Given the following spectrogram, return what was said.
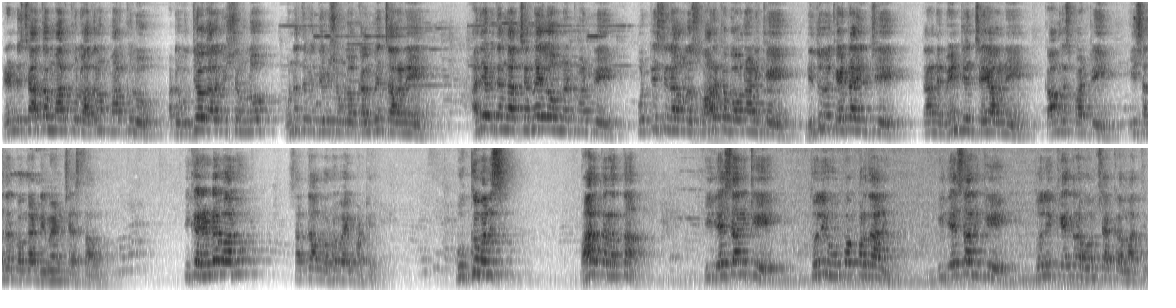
రెండు శాతం మార్కులు అదనపు మార్కులు అటు ఉద్యోగాల విషయంలో ఉన్నత విద్య విషయంలో కల్పించాలని అదేవిధంగా చెన్నైలో ఉన్నటువంటి పొట్టి శ్రీరాములు స్మారక భవనానికి నిధులు కేటాయించి దాన్ని మెయింటైన్ చేయాలని కాంగ్రెస్ పార్టీ ఈ సందర్భంగా డిమాండ్ చేస్తాము ఇక రెండవ వారు సర్దార్ వల్లభాయ్ పటేల్. ఉక్కు మనిషి భారతరత్న. ఈ దేశానికి తొలి ఉప ప్రధాని ఈ దేశానికి తొలి కేంద్ర హోంశాఖ మంత్రి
